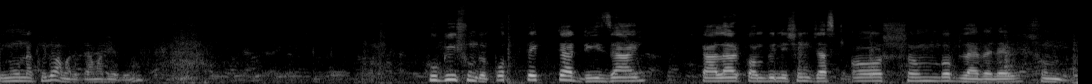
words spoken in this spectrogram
তুমি ওনা খুলেও আমাদের জামা দিয়ে দেবো খুবই সুন্দর। প্রত্যেকটা ডিজাইন, কালার কম্বিনেশন জাস্ট অসম্ভব লেভেলের সুন্দর?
